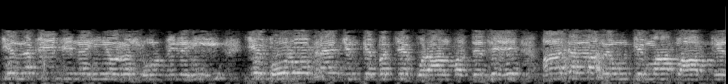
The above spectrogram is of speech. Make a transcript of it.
یہ نبی بھی نہیں اور رسول بھی نہیں۔ یہ وہ لوگ ہیں جن کے بچے قرآن پڑھتے تھے۔ آج اللہ نے ان کے ماں باپ کے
